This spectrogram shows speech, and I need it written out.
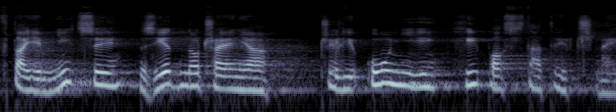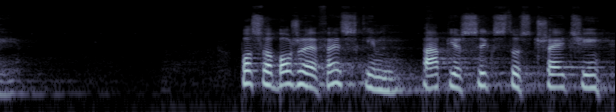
w tajemnicy zjednoczenia, czyli unii hipostatycznej. Po Soborze Efeskim papież Sykstus III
